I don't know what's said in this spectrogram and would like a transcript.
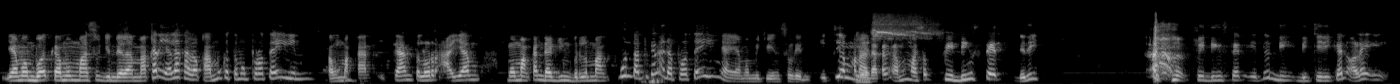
Yang membuat kamu masuk jendela makan ialah kalau kamu ketemu protein. Kamu makan ikan, telur, ayam, mau makan daging berlemak pun, tapi kan ada proteinnya yang memicu insulin. Itu yang menandakan yes. kamu masuk feeding state. Jadi feeding state itu di, dicirikan oleh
